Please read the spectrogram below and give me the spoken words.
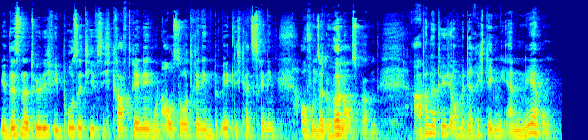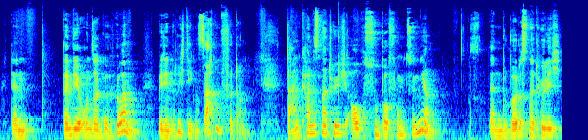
wir wissen natürlich, wie positiv sich Krafttraining und Ausdauertraining, Beweglichkeitstraining auf unser Gehirn auswirken. Aber natürlich auch mit der richtigen Ernährung. Denn wenn wir unser Gehirn mit den richtigen Sachen füttern, dann kann es natürlich auch super funktionieren. Denn du würdest natürlich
